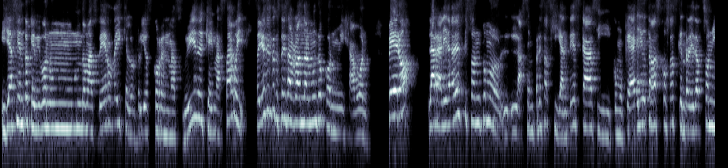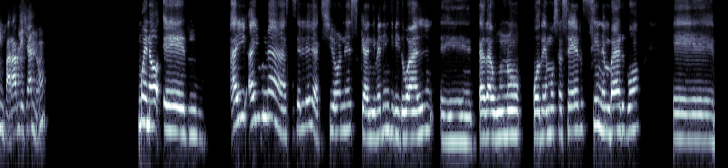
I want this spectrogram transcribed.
y ya siento que vivo en un mundo más verde y que los ríos corren más fluido y que hay más agua. Y, o sea, yo siento que estoy salvando al mundo con mi jabón. Pero la realidad es que son como las empresas gigantescas y como que hay otras cosas que en realidad son imparables ya, ¿no? Bueno, eh, hay, una serie de acciones que a nivel individual eh, cada uno podemos hacer, sin embargo, eh,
